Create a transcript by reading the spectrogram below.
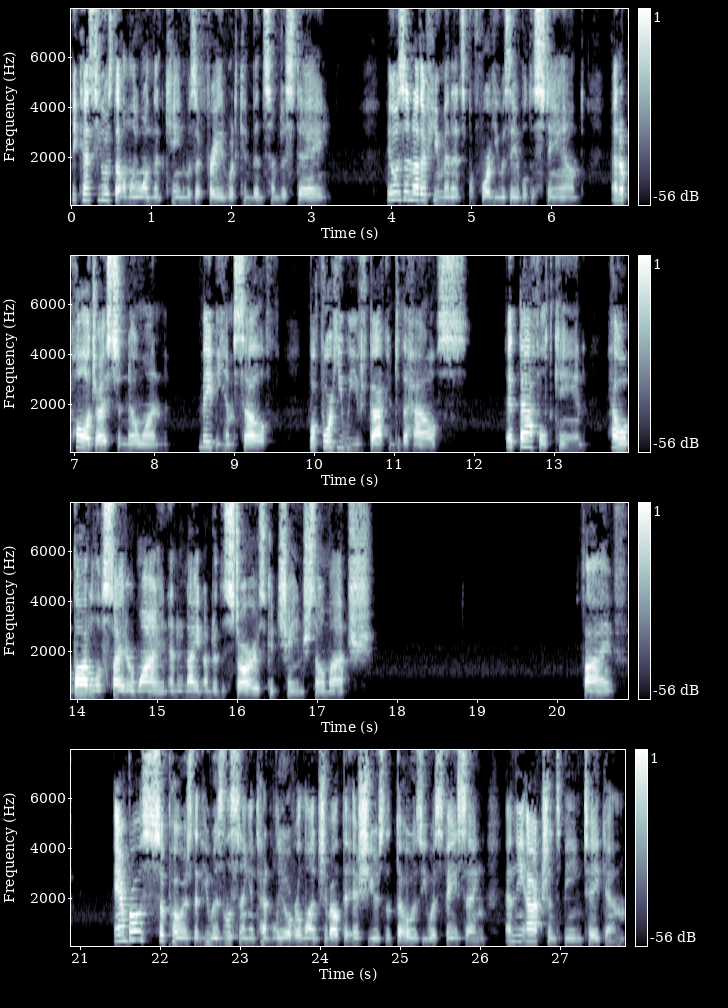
because he was the only one that Cain was afraid would convince him to stay. It was another few minutes before he was able to stand, and apologize to no one, maybe himself, before he weaved back into the house. It baffled Cain how a bottle of cider wine and a night under the stars could change so much. 5. Ambrose supposed that he was listening intently over lunch about the issues that the OZ was facing and the actions being taken.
